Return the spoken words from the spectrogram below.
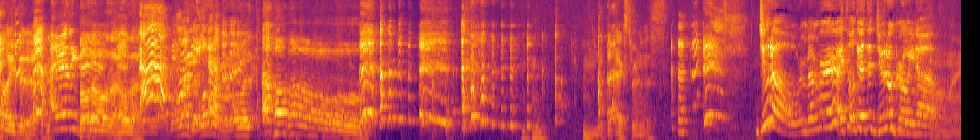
No, you didn't. I really did. Hold on, hold on, hold on. Stop, you was it? already it? What it? Oh. Hmm, with the extraness. Judo. Remember? I told you I did judo growing up. Oh my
